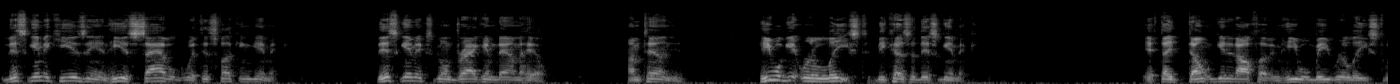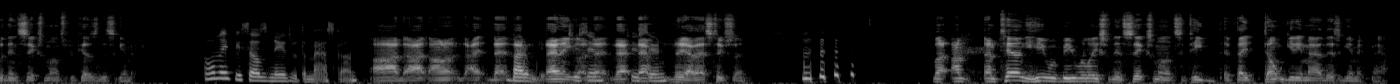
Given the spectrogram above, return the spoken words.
this gimmick he is in, he is saddled with this fucking gimmick. This gimmick's going to drag him down to hell. I'm telling you, he will get released because of this gimmick. If they don't get it off of him, he will be released within six months because of this gimmick. Only if he sells nudes with the mask on. I, I, I, I that, that, that ain't that, that, Too that yeah, that's too soon. but I'm I'm telling you, he would be released within six months if he if they don't get him out of this gimmick now.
